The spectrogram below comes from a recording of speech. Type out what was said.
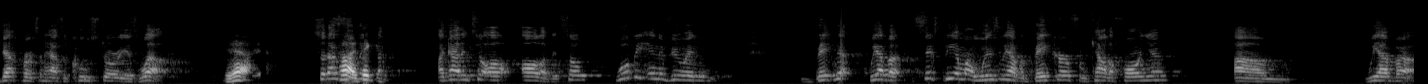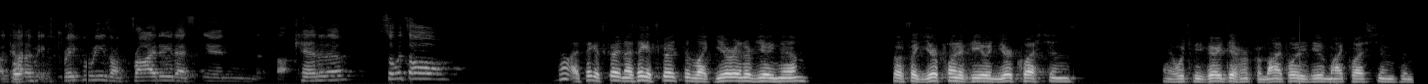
that person has a cool story as well. Yeah. So that's oh, I think I got into all, all of it. So we'll be interviewing. We have a 6 p.m. on Wednesday. We have a baker from California. Um, we have a, a guy that makes draperies on Friday that's in uh, Canada. So it's all. No, I think it's great, and I think it's great that like you're interviewing them. So it's like your point of view and your questions, which would be very different from my point of view, my questions, and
